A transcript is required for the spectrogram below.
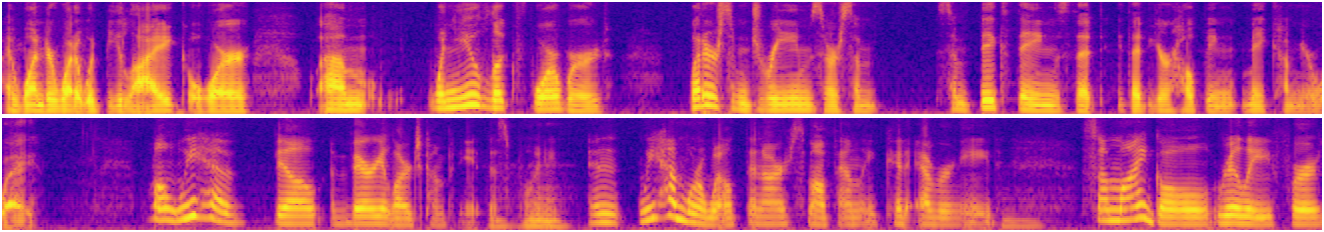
I wonder what it would be like or um, when you look forward, what are some dreams or some some big things that that you're hoping may come your way? Well, we have built a very large company at this Mm-hmm. and we have more wealth than our small family could ever need. Mm. So, my goal really for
